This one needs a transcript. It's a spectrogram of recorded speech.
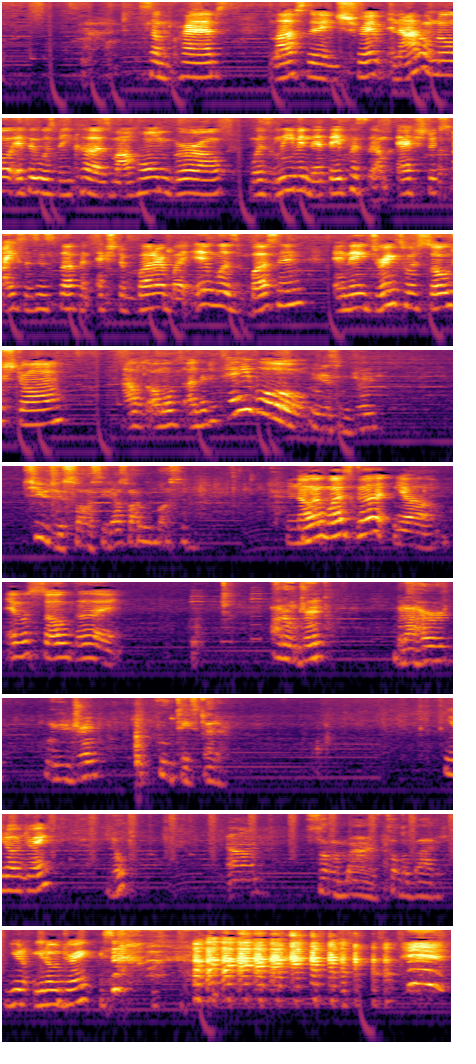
some crabs, lobster, and shrimp. And I don't know if it was because my home girl was leaving that they put some extra spices and stuff and extra butter, but it was bussing, and they drinks were so strong. I was almost under the table. You get some drink. She was just saucy. That's why we busting. No, it was good, yo. It was so good. I don't drink, but I heard when you drink, food tastes better. You don't drink? Nope. Um, Summer mind, summer body. you don't, you don't drink?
